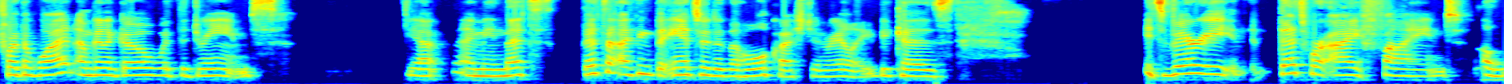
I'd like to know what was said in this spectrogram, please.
For the what, I'm going to go with the dreams. Yeah, I mean that's that's I think the answer to the whole question really because it's very that's where I find a,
